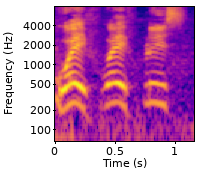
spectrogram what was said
Wave, wave, please.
